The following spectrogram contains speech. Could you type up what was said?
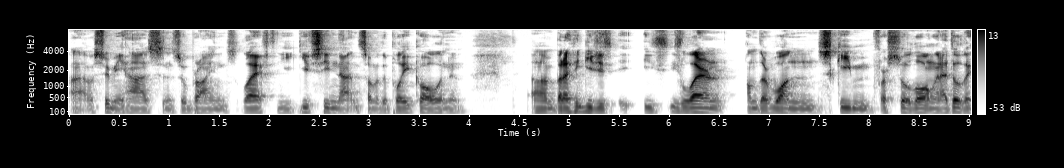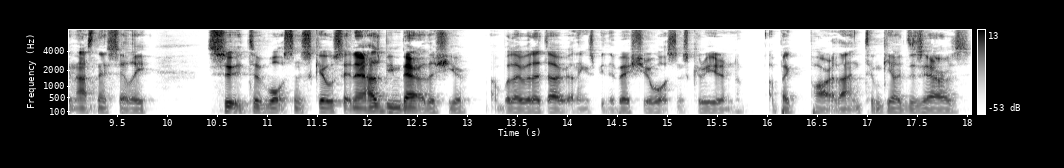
I'm assuming he has since O'Brien's left. You've seen that in some of the play calling, and um, but I think he just he's he's learned under one scheme for so long, and I don't think that's necessarily suited to Watson's skill set. Now it has been better this year, without a doubt. I think it's been the best year of Watson's career, and a big part of that. And Tim Kelly deserves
